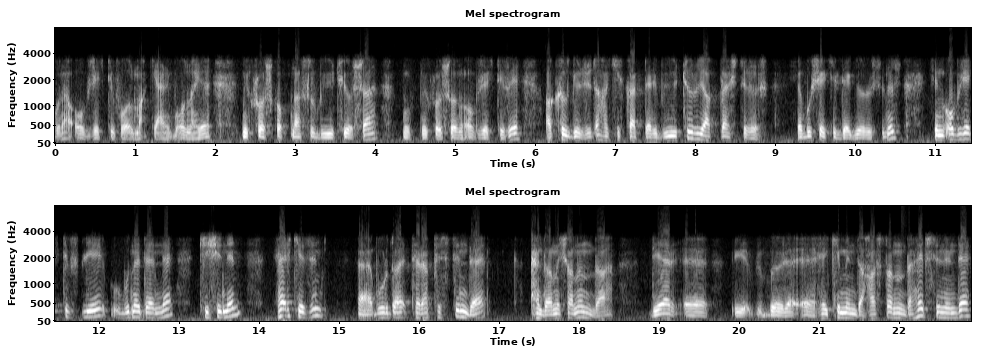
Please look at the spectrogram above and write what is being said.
buna objektif olmak. Yani bu olayı mikroskop nasıl büyütüyorsa mikroskopun objektifi akıl gözü de hakikatleri büyütür, yaklaştırır. Ve bu şekilde görürsünüz. Şimdi objektifliği bu nedenle kişinin herkesin e, burada terapistin de danışanın da diğer e, böyle e, hekimin de hastanın da hepsinin de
